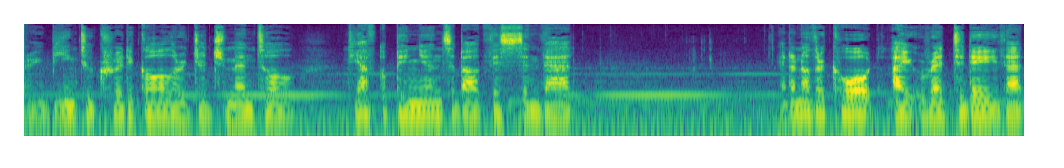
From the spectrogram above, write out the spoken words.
Are you being too critical or judgmental? Do you have opinions about this and that? And another quote I read today that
